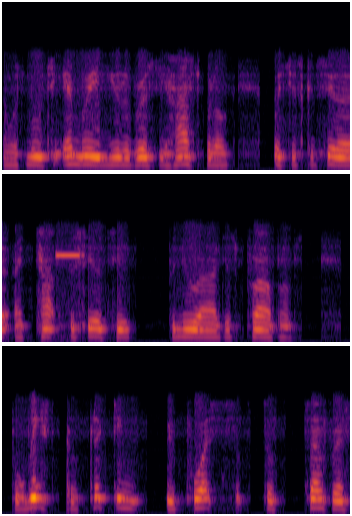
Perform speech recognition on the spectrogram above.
and was moved to Emory University Hospital, which is considered a top facility for neurologist problems. For weeks, conflicting reports to surfaced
